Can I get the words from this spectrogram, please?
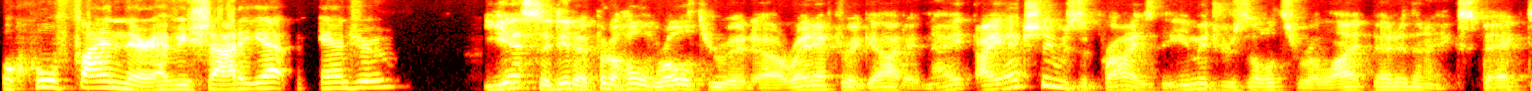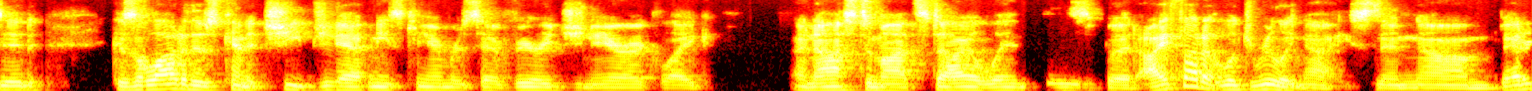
Well, cool find there. Have you shot it yet, Andrew? Yes, I did. I put a whole roll through it uh, right after I got it. And I, I actually was surprised. The image results were a lot better than I expected because a lot of those kind of cheap Japanese cameras have very generic, like an Ostomat style lenses. But I thought it looked really nice and um, better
